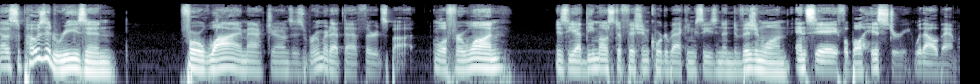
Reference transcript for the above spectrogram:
Now, the supposed reason for why Mac Jones is rumored at that third spot, well, for one, is he had the most efficient quarterbacking season in Division One NCAA football history with Alabama.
